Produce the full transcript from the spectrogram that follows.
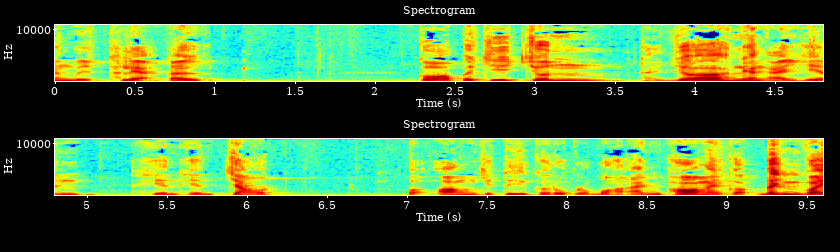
នឹងវាធ្លាក់ទៅក៏ប្រជាជនថាយើនាងឯងហ៊ានហ៊ានហ៊ានចោតព្រះអង្គជាទីគោរពរបស់អញផងហើយក៏ដេញវៃ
